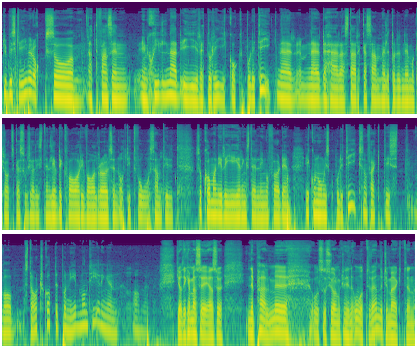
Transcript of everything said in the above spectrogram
Du beskriver också att det fanns en, en skillnad i retorik och politik när, när det här starka samhället och den demokratiska socialisten levde kvar i valrörelsen 82. Samtidigt så kom man i regeringsställning och förde en ekonomisk politik som faktiskt var startskottet på nedmonteringen av Ja, det kan man säga. Alltså, när Palme och socialdemokratin återvänder till makten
